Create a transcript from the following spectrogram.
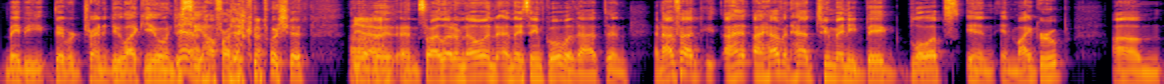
maybe they were trying to do like you and just yeah. see how far they could push it. Um, yeah. And, and, so I let them know and, and they seem cool with that. And, and I've had, I, I haven't had too many big blowups in, in my group. Um,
